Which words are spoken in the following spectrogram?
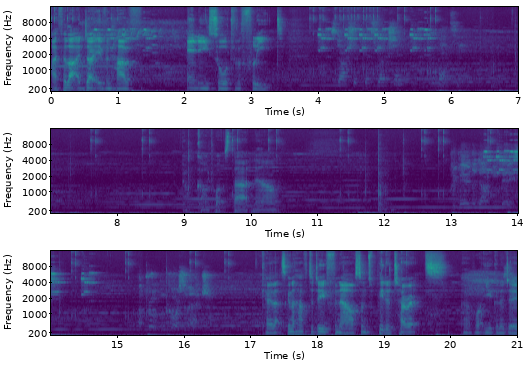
I feel like I don't even have any sort of a fleet. Starship construction commencing. Oh god, what's that now? Prepare the docking base. A prudent course of action. Okay, that's gonna have to do for now. Some torpedo turrets. Uh, what are you gonna do?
